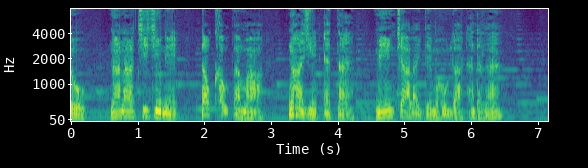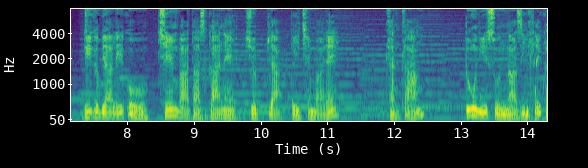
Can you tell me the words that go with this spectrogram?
လို့နာနာကြီးကြီးနဲ့တောက်ခေါက်တမ်းမှာငါရင်အတန်မင်းကြလိုက်တယ်မဟုတ်လားထန်တလန် ဒီကဗျာလေးကိုချင်းဘာသာစကားနဲ့ရွတ်ပြပေးချင်ပါတယ်ထန်တန်သူနီဆွန်နာဇီလှိုက်က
